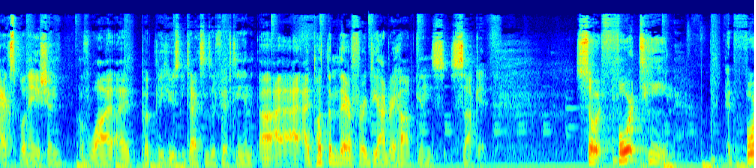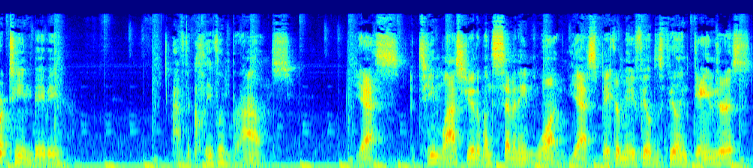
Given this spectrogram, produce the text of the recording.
explanation of why I put the Houston Texans at 15. Uh, I, I put them there for DeAndre Hopkins. Suck it. So at 14, at 14, baby, I have the Cleveland Browns. Yes, a team last year that went 7 8 and 1. Yes, Baker Mayfield is feeling dangerous,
